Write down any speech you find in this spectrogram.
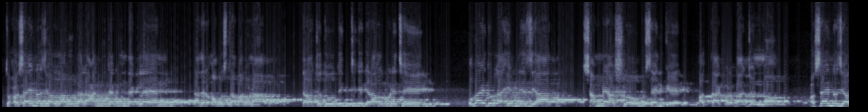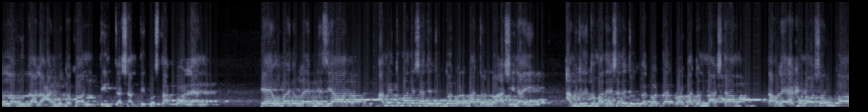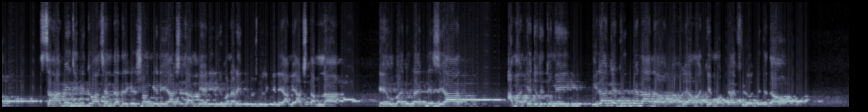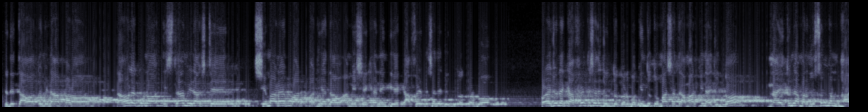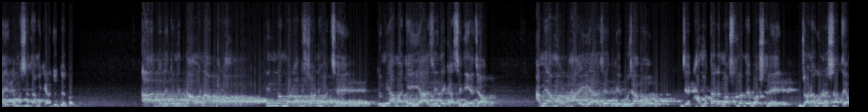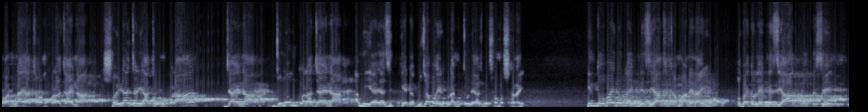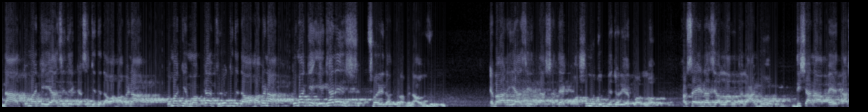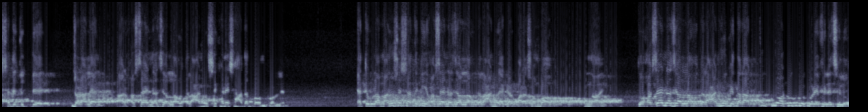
তো হোসাইন রাজি আল্লাহ আনহু যখন দেখলেন তাদের অবস্থা ভালো না, তারা চতুর্দিক থেকে ঘেরাও করেছে ওবায়দুল্লাহ ইবনে জিয়াদ সামনে আসলো হুসেনকে হত্যা করবার জন্য। হোসাইন রাজি আল্লাহ আনহু তখন তিনটা শান্তি প্রস্তাব করলেন, হে উবাইদুল্লাহ ইবনে জিয়াদ, আমি তোমাদের সাথে যুদ্ধ করবার জন্য আসি নাই। আমি যদি তোমাদের সাথে যুদ্ধ করতে, করবার জন্য আসতাম, তাহলে এখনও অসংখ্য সাহাবি জীবিত আছেন, তাদেরকে সঙ্গে নিয়ে আসতাম। এ নিরীহ নারী পুরুষদেরকে নিয়ে আমি আসতাম না। হে উবাইদুল্লাহ ইবনে জিয়াদ, আমাকে যদি তুমি ইরাকে ঢুকতে না দাও, তাহলে আমাকে মক্কায় ফেরত দিতে দাও। যদি তাও তুমি না পারো, তাহলে কোন ইসলামী রাষ্ট্রের সীমানায় পাঠিয়ে দাও। আমি সেখানে গিয়ে কাফেরদের সাথে যুদ্ধ করব। প্রয়োজনে কাফেরদের সাথে যুদ্ধ করব, কিন্তু তোমার সাথে আমার কি নাই যুদ্ধ? নাই। তুমি আমার মুসলমান ভাই, তোমার সাথে আমি কেন যুদ্ধ করব? আর যদি তুমি তাও না পারো, তিন নম্বর অপশন হচ্ছে তুমি আমাকে ইয়াজিদের কাছে নিয়ে যাও। আমি আমার ভাই ইয়াজিদকে বুঝাবো যে ক্ষমতার মসনদে বসলে জনগণের সাথে অন্যায় আচরণ করা যায় না, স্বৈরাচারী আচরণ করা যায় না, জুলুম করা যায় না। আমি ইয়াজিদকে এটা বুঝাবো, এরপর আমি চলে আসব, সমস্যা নাই। কিন্তু ওবায়দুল্লাহ ইবনে জিয়াদ সেটা মানে নাই। ওবায়দুল্লাহ ইবনে জিয়াদ বলতেছে, না, তোমাকে ইয়াজিদের কাছে যেতে দেওয়া হবে না, তোমাকে মক্কা ফেরত দিতে দেওয়া হবে না, তোমাকে এখানেই শহীদ হতে হবে না এবার ইয়াজিদ তার সাথে এক অসম যুদ্ধে জড়িয়ে পড়ল। হোসাইন রাজি আল্লাহ আনহু দিশা না পেয়ে তার সাথে যুদ্ধে জড়ালেন আর হোসাইন রাজি আল্লাহ আনহু সেখানে শাহাদাত বরণ করলেন। এতগুলা মানুষের সাথে কি হোসেন রাজি আল্লাহ আনহু একার পারা সম্ভব? নয়। তো হোসেন রাজি আল্লাহ তালা আনহুকে তারা টুকরো টুকরো করে ফেলেছিল।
